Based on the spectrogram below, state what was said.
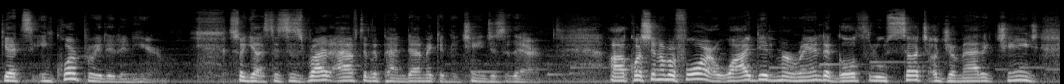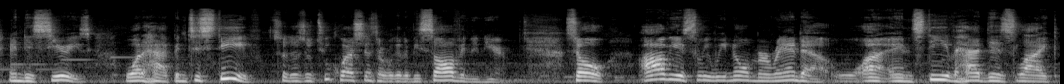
gets incorporated in here. So, yes, this is right after the pandemic and the changes there. Uh, question number four Why did Miranda go through such a dramatic change in this series? What happened to Steve? So, those are two questions that we're going to be solving in here. So, obviously, we know Miranda uh, and Steve had this like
